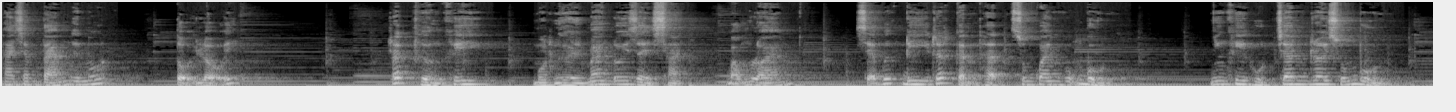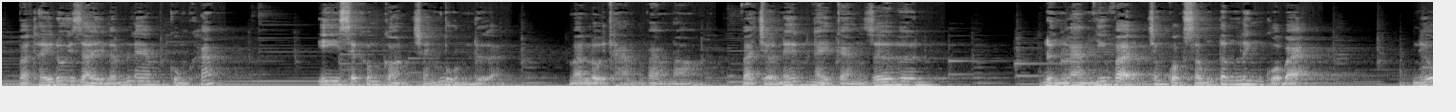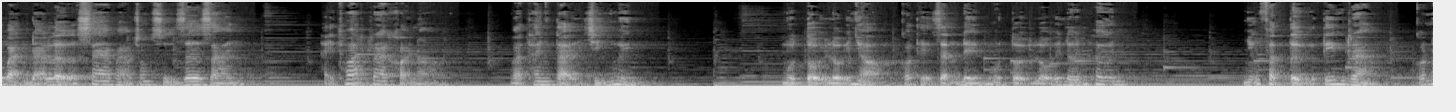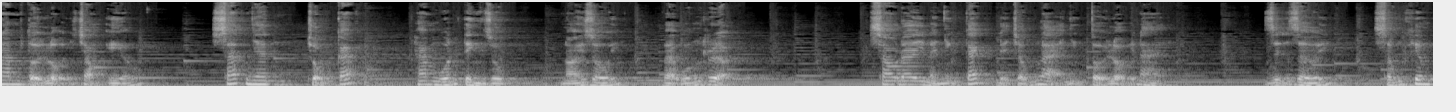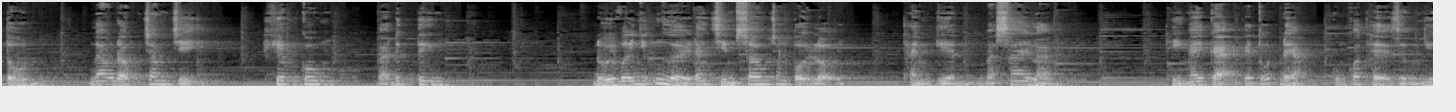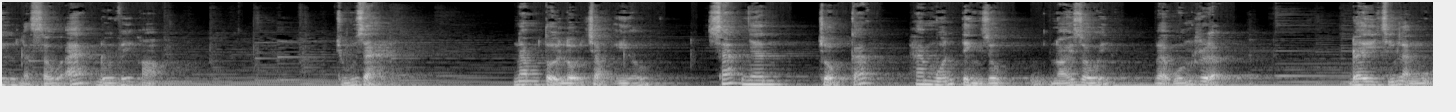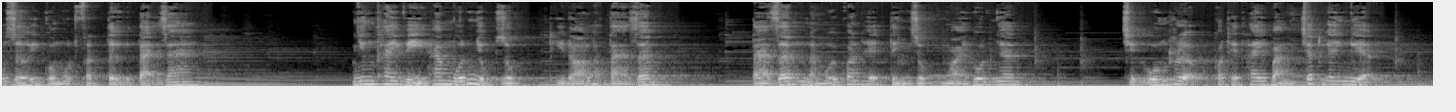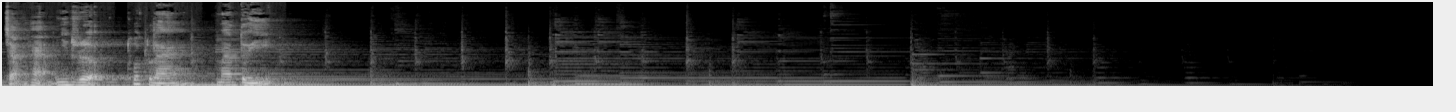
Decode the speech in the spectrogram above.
281 Tội lỗi Rất thường khi một người mang đôi giày sạch, bóng loáng sẽ bước đi rất cẩn thận xung quanh vũng bùn. Nhưng khi hụt chân rơi xuống bùn và thấy đôi giày lấm lem cùng khắp, y sẽ không còn tránh bùn nữa mà lội thẳng vào nó và trở nên ngày càng dơ hơn. Đừng làm như vậy trong cuộc sống tâm linh của bạn. Nếu bạn đã lỡ xa vào trong sự dơ dáy, hãy thoát ra khỏi nó và thanh tẩy chính mình. Một tội lỗi nhỏ có thể dẫn đến một tội lỗi lớn hơn. Những phật tử tin rằng có năm tội lỗi trọng yếu. Sát nhân trộm cắp ham muốn tình dục nói dối và uống rượu. Sau đây là những cách để chống lại những tội lỗi này. Giữ giới sống khiêm tốn lao động chăm chỉ, khiêm cung và đức tin. Đối với những người đang chìm sâu trong tội lỗi, thành kiến và sai lầm, thì ngay cả cái tốt đẹp cũng có thể dường như là xấu ác đối với họ. Chú giải năm tội lỗi trọng yếu, sát nhân trộm cắp, ham muốn tình dục, nói dối và uống rượu. Đây chính là ngũ giới của một phật tử tại gia nhưng thay vì ham muốn nhục dục thì đó là tà dâm. Tà dâm là mối quan hệ tình dục ngoài hôn nhân. Chữ uống rượu có thể thay bằng chất gây nghiện, chẳng hạn như rượu, thuốc lá, ma túy.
